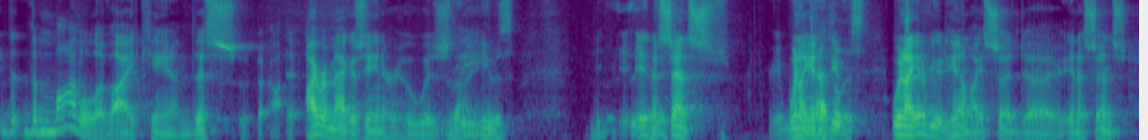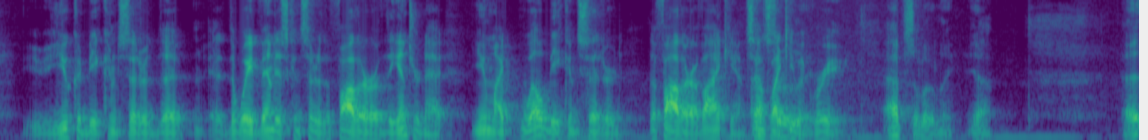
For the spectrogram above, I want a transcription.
the, the model of ICANN, this uh, Ira Magaziner, who was right. the he was in a sense when I interviewed catalyst. when I interviewed him, I said uh, in a sense you could be considered the the way Vint is considered the father of the internet. You might well be considered the father of ICANN. Sounds like you Absolutely. agree. Absolutely, yeah. Uh,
